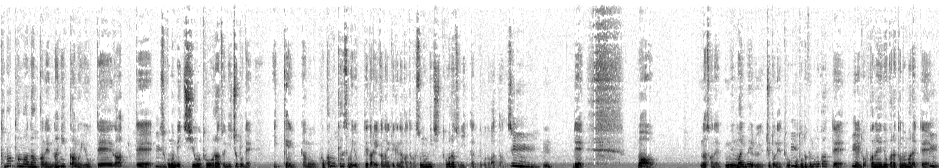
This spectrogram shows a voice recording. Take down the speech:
たまたまなんかね何かの予定があって、うん。そこの道を通らずにちょっとね一軒あの他のお客様寄ってから行かないといけなかったからその道通らずに行ったってことがあったんですよ、うん。うん。でまあなんですかね、まあ、いわゆるちょっとねとうん。お届け物があって、うん。えー、と他の営業から頼まれて、うん。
